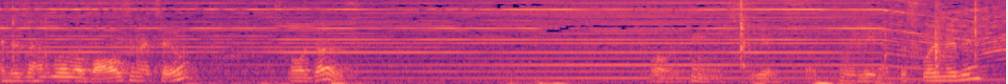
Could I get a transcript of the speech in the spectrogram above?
And does it have little balls in it too? Oh, it does. Oh, we can't even see it. So can we lean it this way, maybe?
